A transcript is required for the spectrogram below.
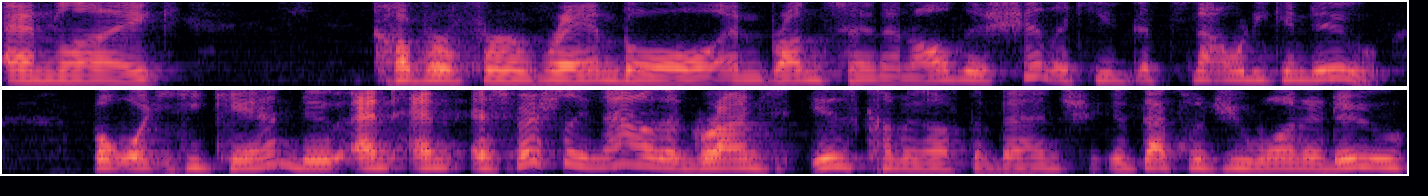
and like cover for Randle and Brunson and all this shit. Like he that's not what he can do. But what he can do, and and especially now that Grimes is coming off the bench, if that's what you want to do,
